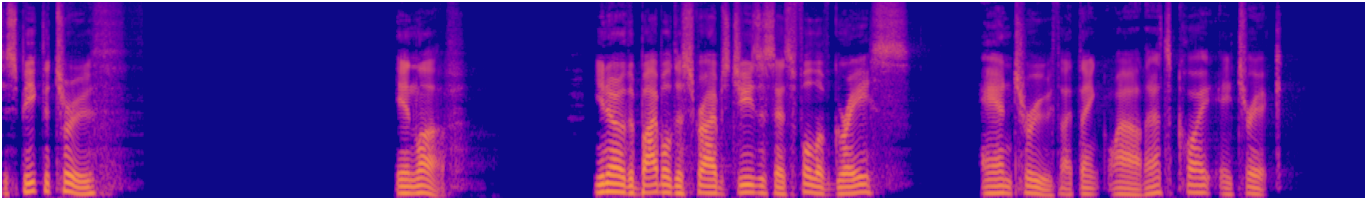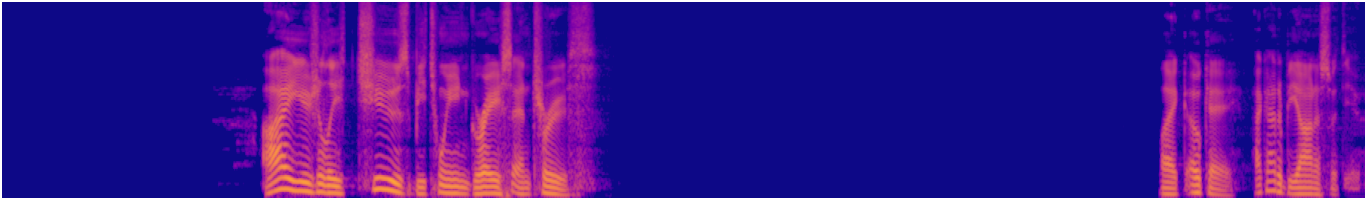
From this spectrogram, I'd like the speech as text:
to speak the truth in love. You know, the Bible describes Jesus as full of grace and truth. I think, wow, that's quite a trick. I usually choose between grace and truth. Like, okay, I got to be honest with you.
